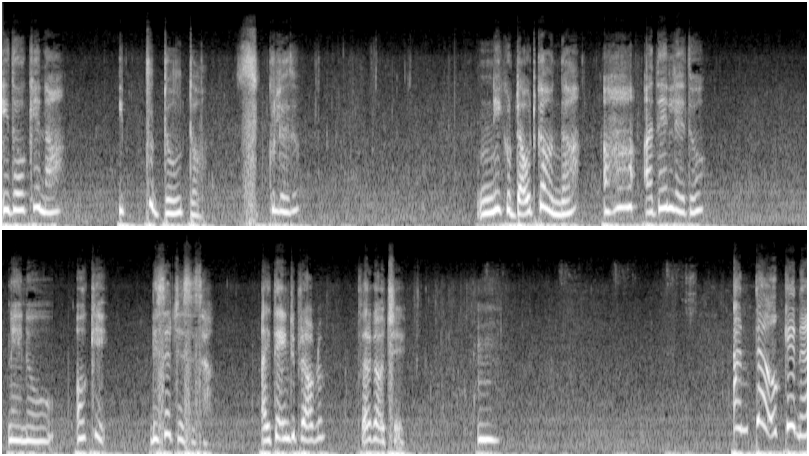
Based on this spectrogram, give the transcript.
ఇది ఓకేనా? ఇప్పుడు డౌట్? సిగ్గు లేదు. నీకు డౌట్గా ఉందా? అదేం లేదు. నేను ఓకే. డిసైడ్ చేసేసా. అయితే ఏంటి ప్రాబ్లం? త్వరగా వచ్చే అంతా ఓకేనా?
